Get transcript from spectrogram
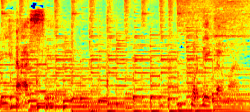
Ih, hasil merdeka man.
